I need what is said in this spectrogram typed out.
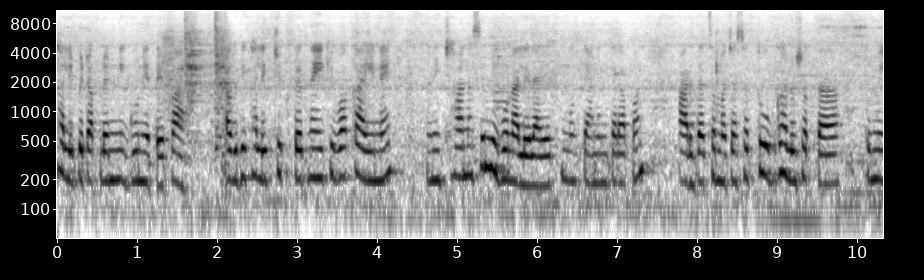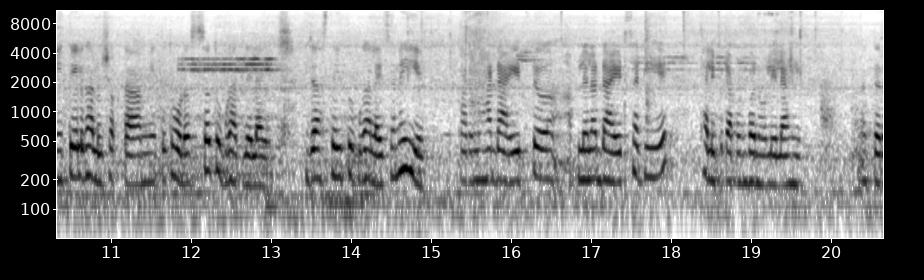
थालीपीठ आपलं निघून येते पहा अगदी खाली चिकटत नाही किंवा काही नाही. आणि छान असं निघून आलेलं आहे. मग त्यानंतर आपण अर्धा चमच असं तूप घालू शकता. तुम्ही तेल घालू शकता. मी ते थोडंसं तूप घातलेलं आहे. जास्तही तूप घालायचं नाही आहे कारण हा डाएट आपल्याला डाएटसाठी हे थालीपीठ आपण बनवलेलं आहे. तर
